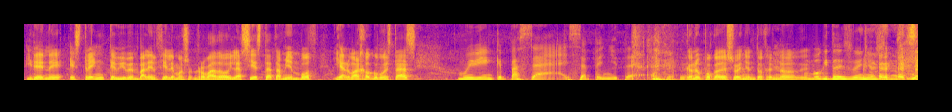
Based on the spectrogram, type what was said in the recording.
Irene Estren, que vive en Valencia, le hemos robado hoy la siesta, también voz y al bajo, ¿cómo estás? Muy bien, ¿qué pasa esa peñita? Con un poco de sueño entonces, ¿no? Un poquito de sueño, sí.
